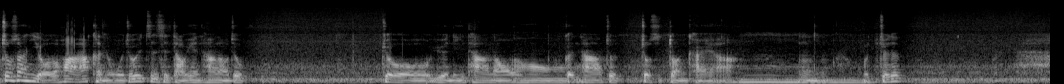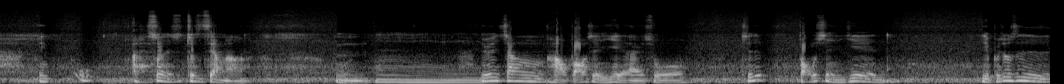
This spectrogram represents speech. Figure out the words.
就算有的话，他可能我就会支持讨厌他，然后就就远离他，然后哦。跟他就就是断开啊。嗯，我觉得，嗯，我哎，算是就是这样啊。嗯，嗯。因为像好保险业来说，其实保险业也不就是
